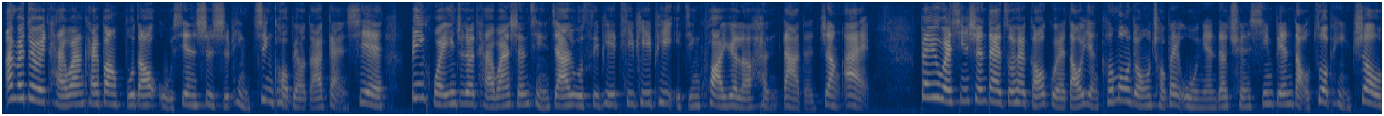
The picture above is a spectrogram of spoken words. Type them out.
安倍对于台湾开放福岛五县市食品进口表达感谢，并回应这对台湾申请加入 CPTPP 已经跨越了很大的障碍。被誉为新生代最会搞鬼的导演柯梦荣筹备五年的全新编导作品《咒》，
